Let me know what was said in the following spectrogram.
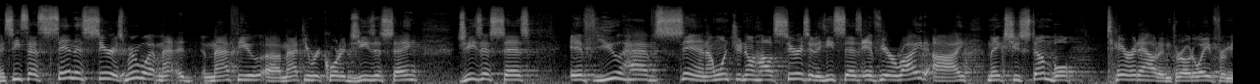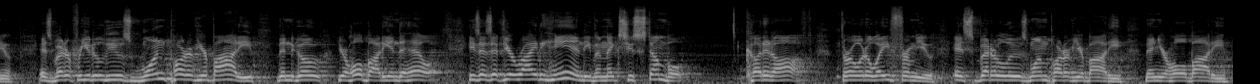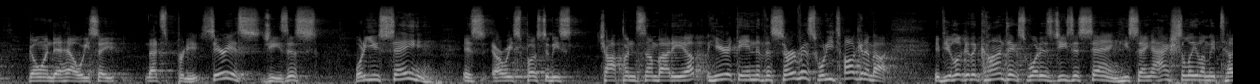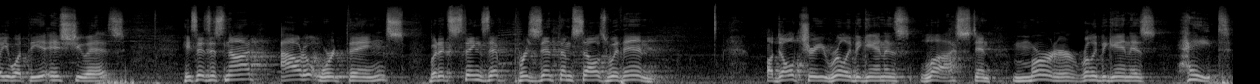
And he says sin is serious. Remember what Matthew, uh, Matthew recorded Jesus saying? Jesus says, if you have sin, I want you to know how serious it is. He says, if your right eye makes you stumble, tear it out and throw it away from you. It's better for you to lose one part of your body than to go your whole body into hell. He says, if your right hand even makes you stumble, cut it off, throw it away from you. It's better to lose one part of your body than your whole body going to hell. We say, that's pretty serious, Jesus. What are you saying? Is, are we supposed to be chopping somebody up here at the end of the service? What are you talking about? If you look at the context, what is Jesus saying? He's saying, actually, let me tell you what the issue is. He says it's not outward things, but it's things that present themselves within. Adultery really began as lust, and murder really began as hate.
